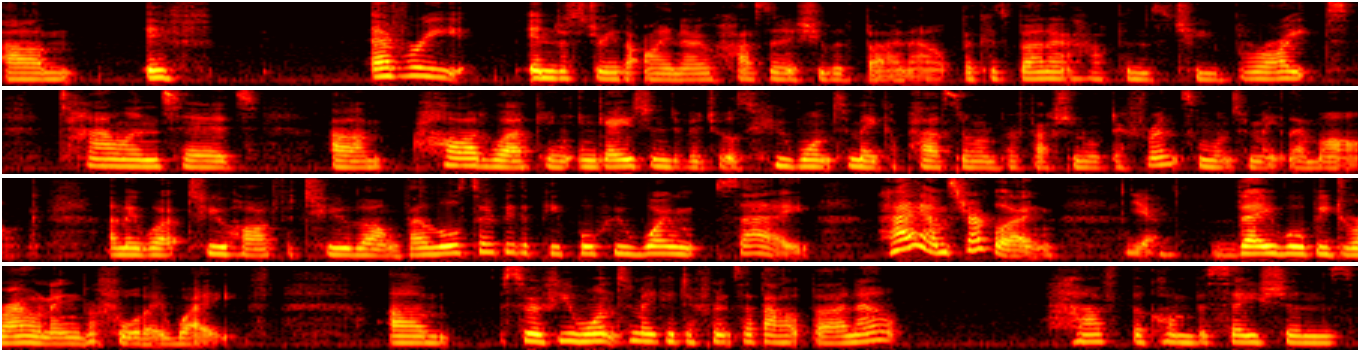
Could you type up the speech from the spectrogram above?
Um, if every industry that I know has an issue with burnout, because burnout happens to bright, talented, um, hardworking, engaged individuals who want to make a personal and professional difference and want to make their mark, and they work too hard for too long. There'll also be the people who won't say, "Hey, I'm struggling." Yeah. they will be drowning before they wave. Um, so if you want to make a difference about burnout, have the conversations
